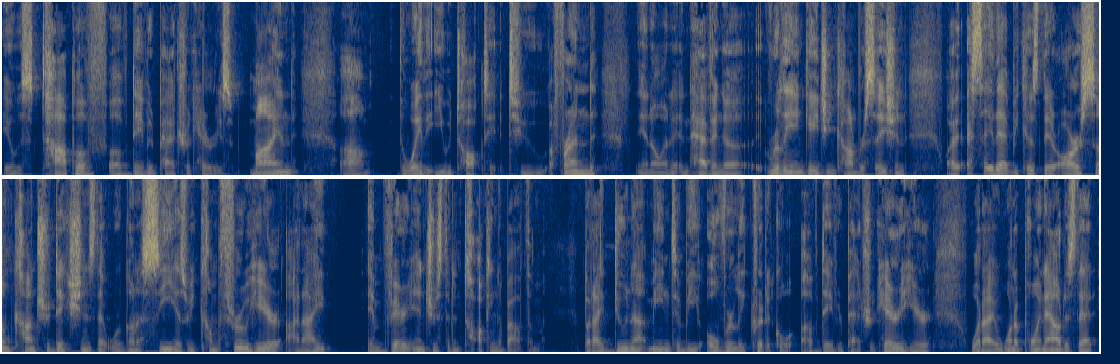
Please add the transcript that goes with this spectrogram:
It was top of, of David Patrick Harry's mind. Um, the way that you would talk to, to a friend, you know, and, and having a really engaging conversation. I, I say that because there are some contradictions that we're going to see as we come through here, and I am very interested in talking about them. But I do not mean to be overly critical of David Patrick Harry here. What I want to point out is that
